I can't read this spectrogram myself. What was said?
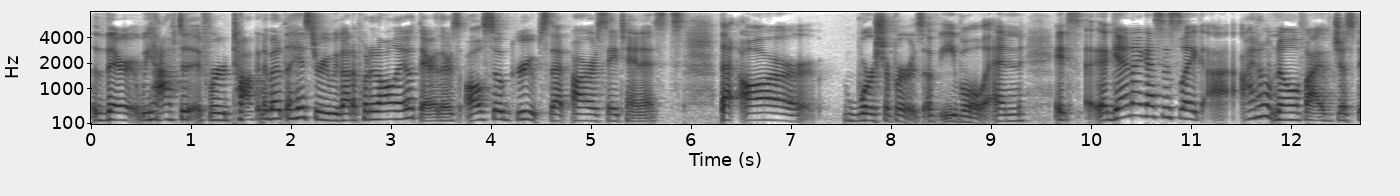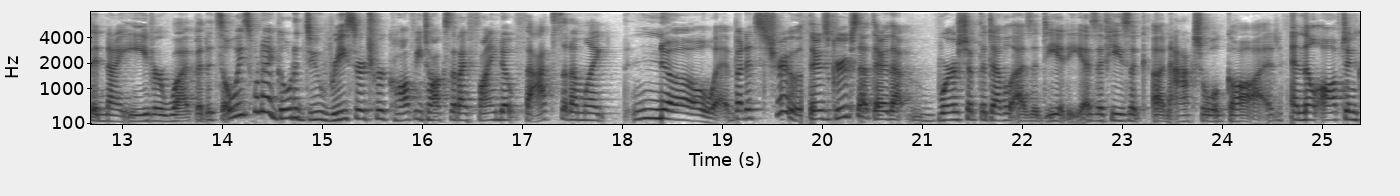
there we have to if we're talking about the history we got to put it all out there there's also groups that are satanists that are worshippers of evil. And it's again i guess it's like I, don't know if i've just been naive or what but it's always when i go to do research for coffee talks that i find out facts that i'm like no but it's true. There's groups out there that worship the devil as a deity as if he's a, an actual god. And they'll often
